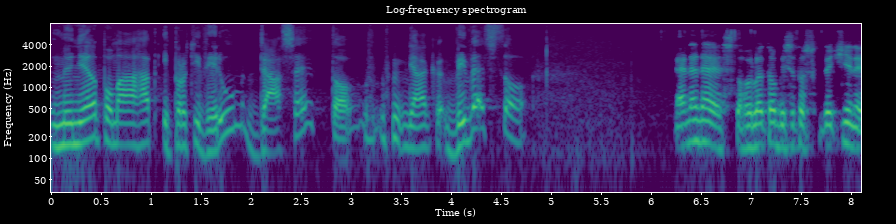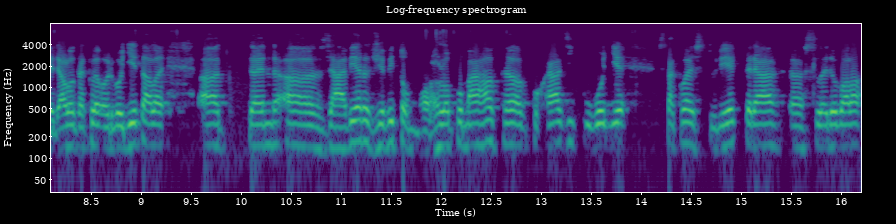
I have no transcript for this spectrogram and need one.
měl pomáhat i proti virům? Dá se to nějak vyvést to? Ne, ne, ne, z tohohle by se to skutečně nedalo takhle odvodit, ale ten závěr, že by to mohlo pomáhat, pochází původně z takové studie, která sledovala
